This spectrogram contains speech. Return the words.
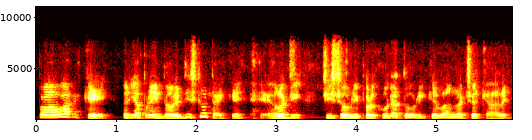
prova che riaprendo le discoteche eh, oggi ci sono i procuratori che vanno a cercare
